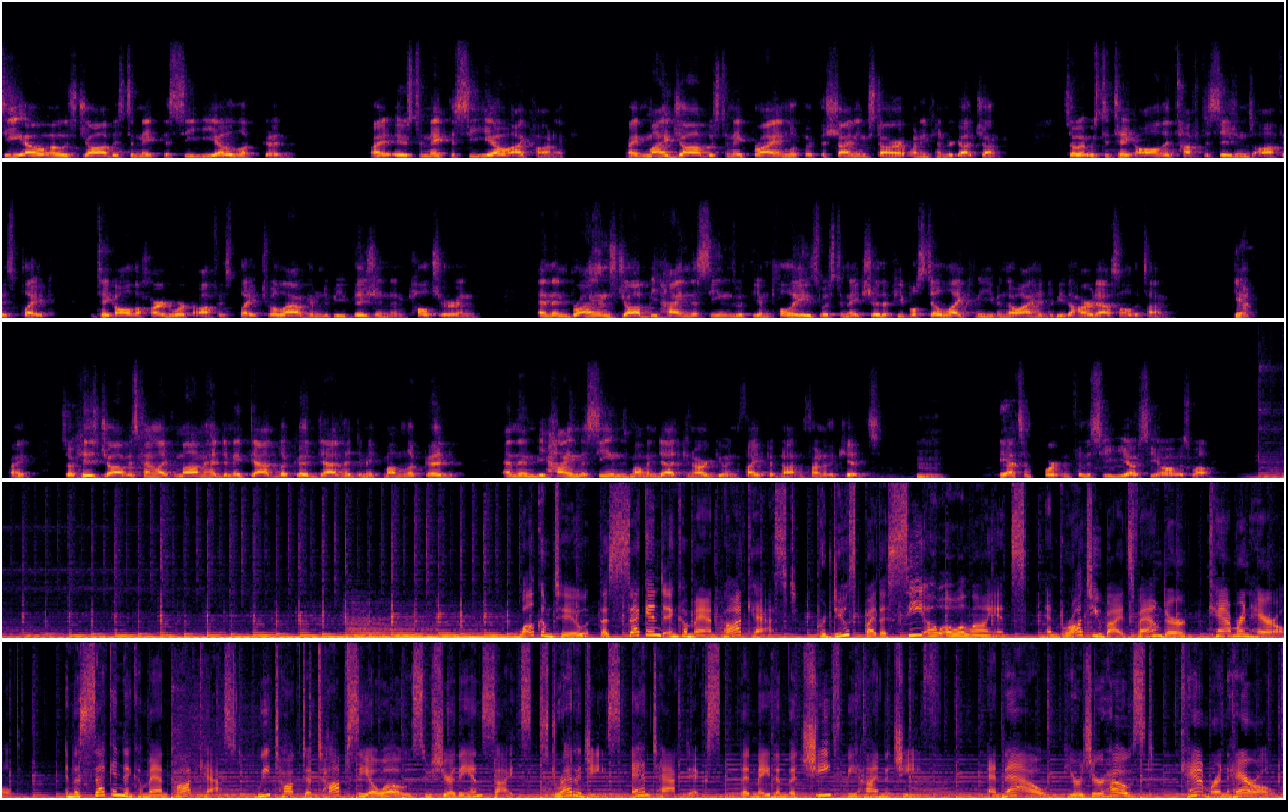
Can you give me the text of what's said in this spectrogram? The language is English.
COO's job is to make the CEO look good, right? It was to make the CEO iconic, right? My job was to make Brian look like the shining star at 1 800 Got Junk. So it was to take all the tough decisions off his plate, to take all the hard work off his plate, to allow him to be vision and culture. And, and then Brian's job behind the scenes with the employees was to make sure that people still liked me, even though I had to be the hard ass all the time. Yeah. Right. So his job is kind of like mom had to make dad look good, dad had to make mom look good. And then behind the scenes, mom and dad can argue and fight, but not in front of the kids. Hmm. Yeah. That's important for the CEO, COO as well. Welcome to the Second in Command podcast, produced by the COO Alliance and brought to you by its founder, Cameron Herold. In the Second in Command podcast, we talk to top COOs who share the insights, strategies, and tactics that made them the chief behind the chief. And now, here's your host, Cameron Herold.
